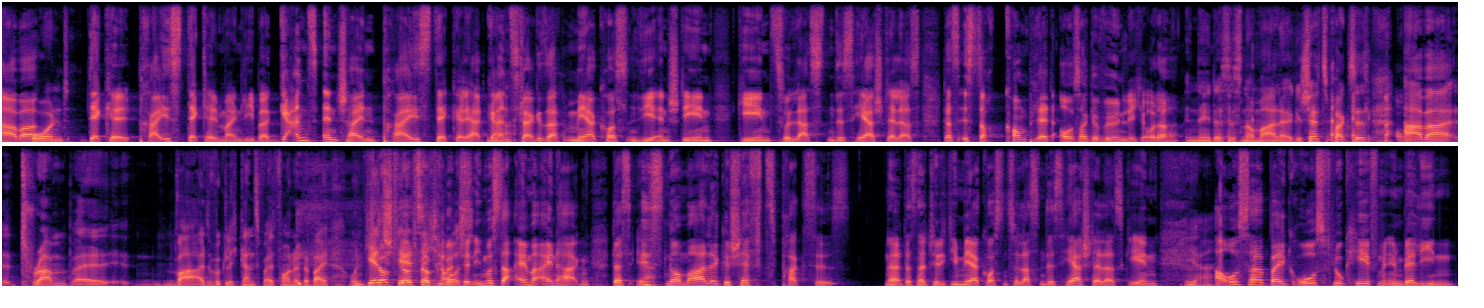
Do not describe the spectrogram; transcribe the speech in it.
Aber Und- Deckel, Preisdeckel, mein Lieber, ganz entscheidend Preisdeckel. Er hat ganz Ja. klar gesagt, Mehrkosten, die entstehen, gehen zu Lasten des Herstellers. Das ist doch komplett außergewöhnlich, oder? Nee, das ist normale Geschäftspraxis. Genau. Aber Trump äh, war also wirklich ganz weit vorne dabei. Und jetzt stellt sich lieber raus, Jen, Ich muss da einmal einhaken. Das Ja. ist normale Geschäftspraxis. Ne, dass natürlich die Mehrkosten zu Lasten des Herstellers gehen. Ja. Außer bei Großflughäfen in Berlin.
